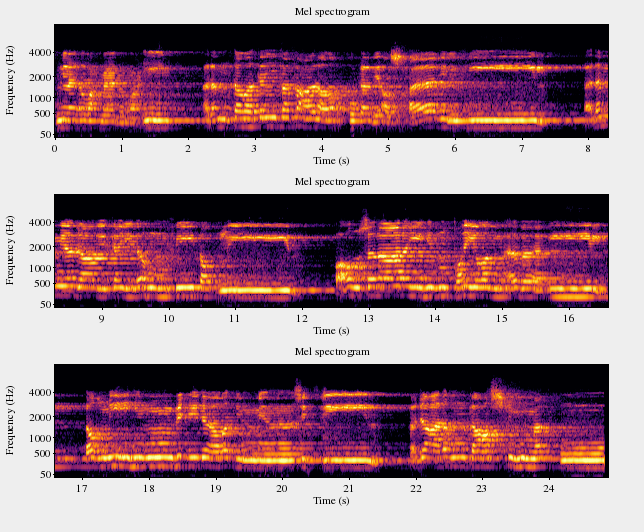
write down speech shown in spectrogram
بسم الله الرحمن الرحيم. ألم تر كيف فعل ربك بأصحاب الفيل؟ ألم يجعل كيدهم في تضليل؟ وأرسل عليهم طيرا أبابيل ترميهم بحجارة من سجيل فجعلهم كعصف مأكول.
